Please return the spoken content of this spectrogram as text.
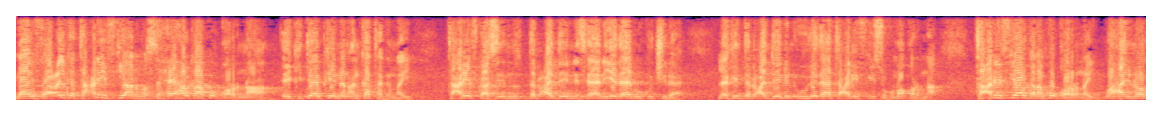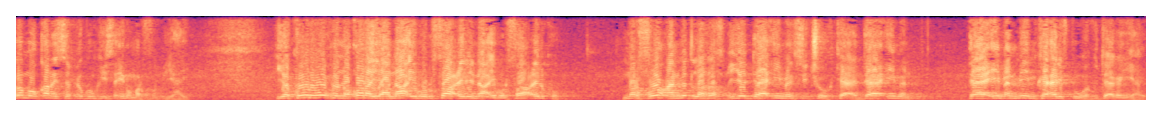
Naa'ibu faacilka tacriifkii aan masaxee halkaa ku qornaa ee kitaabkeennan aan ka tagnay tacriifkaasi dabcaddeenna aaniyada ah buu ku jiraa. Laakiin dabcaddeennan uuladaa tacriifkiisu kuma qorna tacriifkii halkan aan ku qornay waxaa inooga muuqanaysa xukunkiisa inuu marfuuc yahay. Yakuunu wuxuu noqonayaa naa'ibulfaacili naa'ibulfaacilku marfuucan mid la rafciyo daa'iman si joogtaa daa'iman daa'iman miimka alifku waa ku taagan yahay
